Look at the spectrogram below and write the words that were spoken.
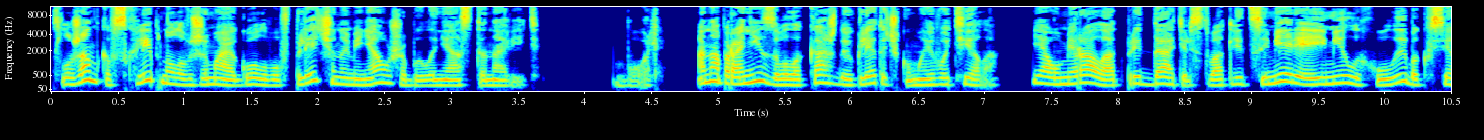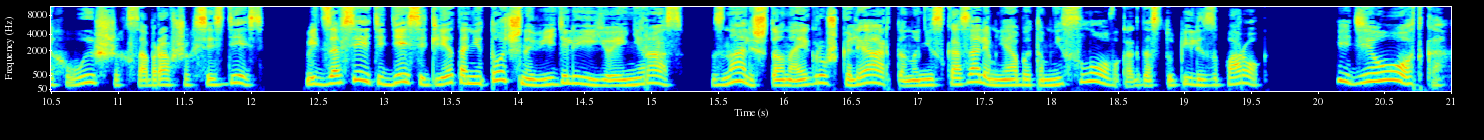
Служанка всхлипнула, вжимая голову в плечи, но меня уже было не остановить. Боль. Она пронизывала каждую клеточку моего тела. Я умирала от предательства, от лицемерия и милых улыбок всех высших, собравшихся здесь. Ведь за все эти 10 лет они точно видели ее и не раз. Знали, что она игрушка Леарта, но не сказали мне об этом ни слова, когда ступили за порог. «Идиотка!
